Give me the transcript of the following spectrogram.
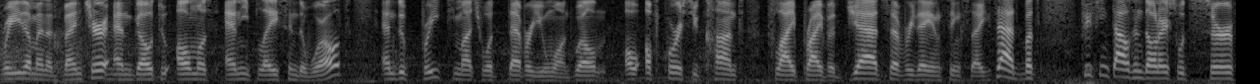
freedom and adventure and go to almost any place in the world and do pretty much whatever you want. Well of course you can't fly private jets every day and things like that but $15000 would serve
